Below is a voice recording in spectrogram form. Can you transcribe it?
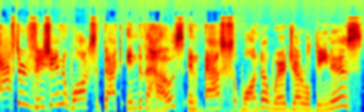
after vision walks back into the house and asks wanda where geraldine is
